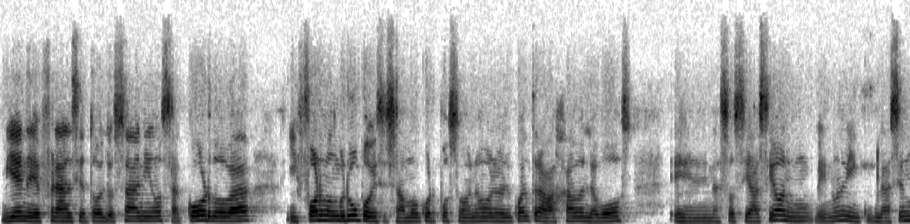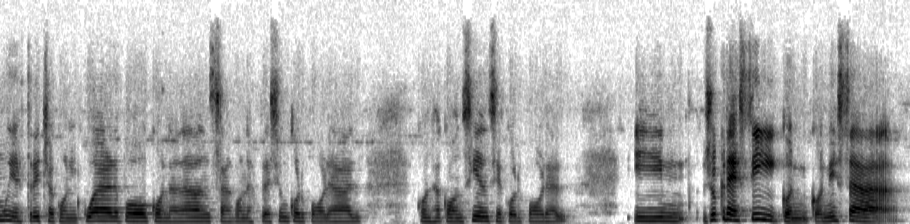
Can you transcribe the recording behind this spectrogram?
viene de Francia todos los años a Córdoba y forma un grupo que se llamó Cuerpo Sonoro, en el cual trabajaba en la voz en asociación, en una vinculación muy estrecha con el cuerpo, con la danza, con la expresión corporal, con la conciencia corporal. Y yo crecí con, con, esa,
